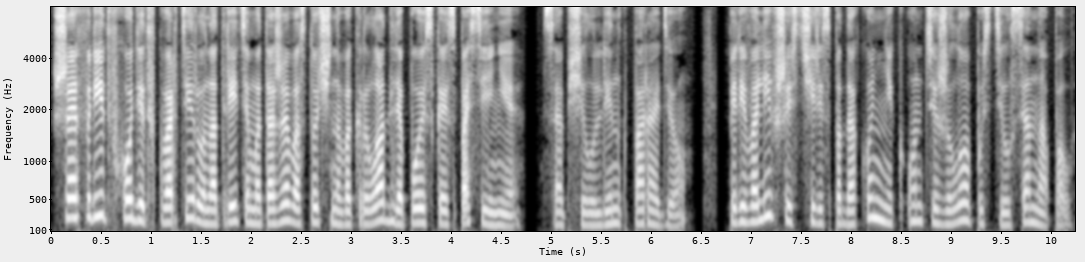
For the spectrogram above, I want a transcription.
«Шеф Рид входит в квартиру на третьем этаже восточного крыла для поиска и спасения», — сообщил Линк по радио. Перевалившись через подоконник, он тяжело опустился на пол.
